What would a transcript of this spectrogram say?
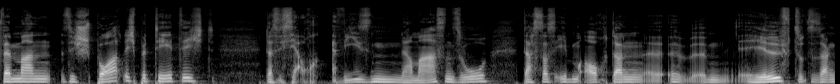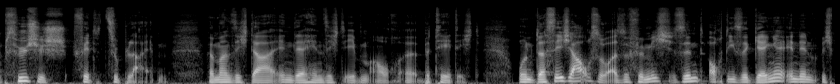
wenn man sich sportlich betätigt, das ist ja auch erwiesenermaßen so, dass das eben auch dann äh, äh, hilft, sozusagen psychisch fit zu bleiben, wenn man sich da in der Hinsicht eben auch äh, betätigt. Und das sehe ich auch so. Also für mich sind auch diese Gänge in den, ich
